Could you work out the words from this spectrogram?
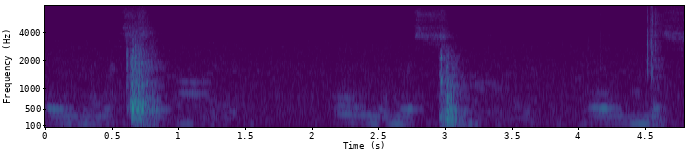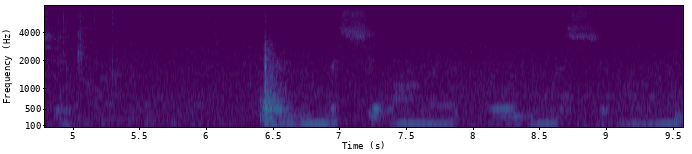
ഓം നമ ശിവായ ഓം നമ ശിവായ ഓം നമ ശിവായ ഓം നമ ശിവായ ഓം നമ ശിവായ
